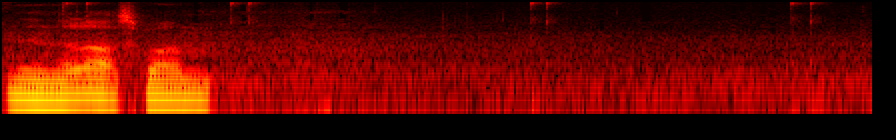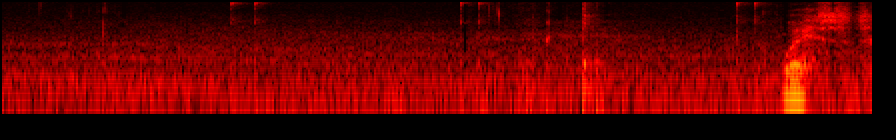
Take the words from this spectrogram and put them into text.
And then the last one. West.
